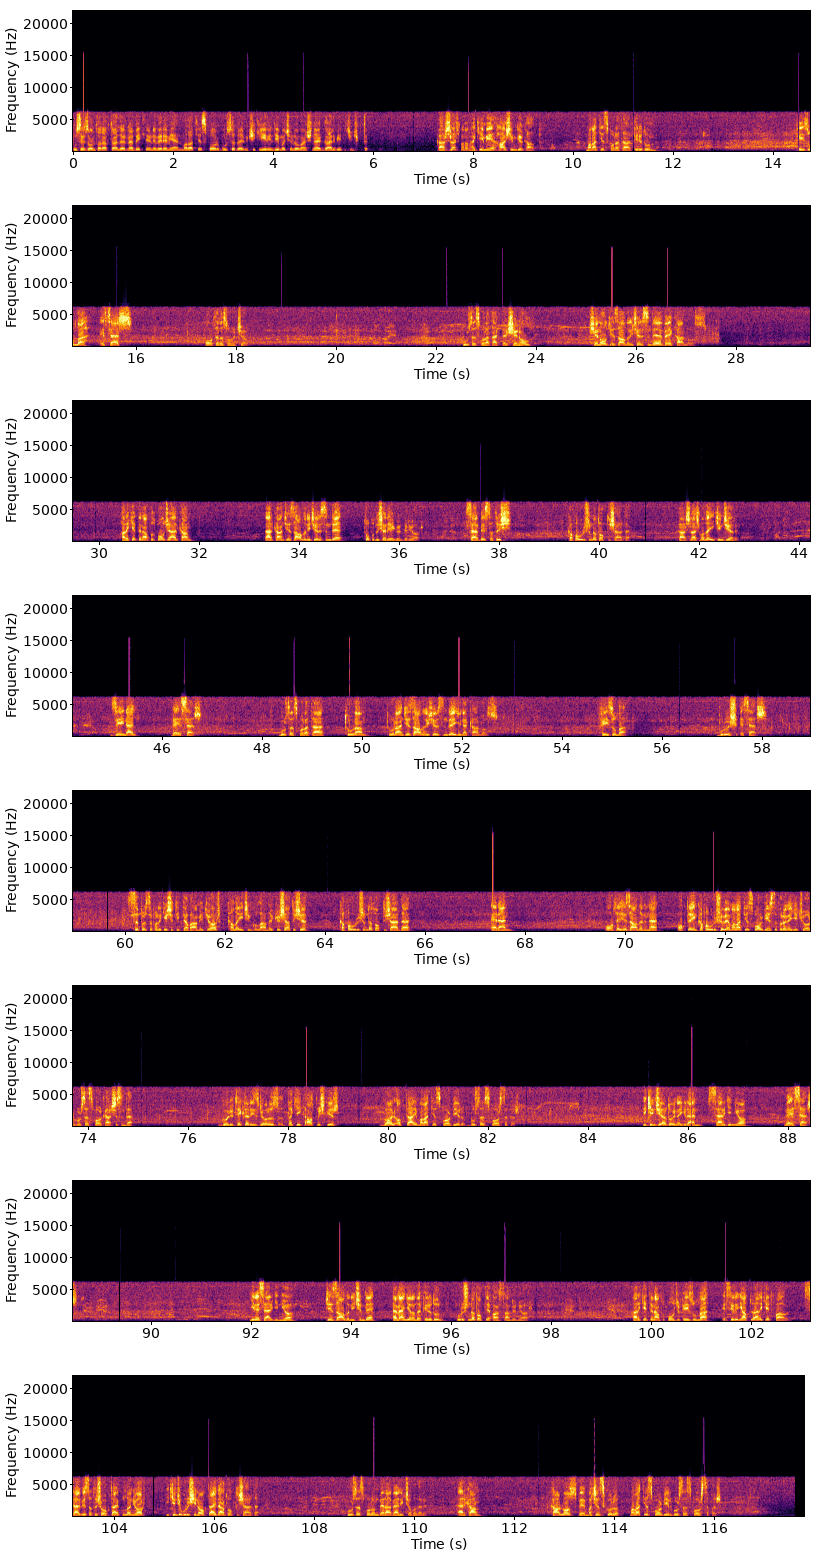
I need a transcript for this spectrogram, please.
Bu sezon taraftarlarına beklerini veremeyen Malatya Spor, Bursa'da 3-2 yenildiği maçın rövanşına galibiyet için çıktı. Karşılaşmanın hakemi Haşim Gökalp. Malatya Spor hata Feridun. Feyzullah, Eser. Ortada sonuç yok. Bursa Spor atakta Şenol. Şenol ceza alanı içerisinde ve Carlos. Hareketlenen futbolcu Erkan. Erkan ceza alanı içerisinde topu dışarıya gönderiyor. Serbest atış. Kafa vuruşunda top dışarıda. Karşılaşmada ikinci yarı. Zeynel ve Eser. Bursa Spor hata. Turan. Turan ceza alanı içerisinde yine Carlos. Feyzullah. Vuruş Eser. 0-0'lık eşitlik devam ediyor. Kala için kullandığı köşe atışı. Kafa vuruşunda top dışarıda. Eren orta ceza alanına Oktay'ın kafa vuruşu ve Malatya Spor 1-0 öne geçiyor Bursa Spor karşısında. Golü tekrar izliyoruz. Dakika 61. Gol Oktay Malatya Spor 1, Bursa Spor 0. İkinci yarıda oyuna giren Serginho ve Eser. Yine Serginho. Ceza alanı içinde hemen yanında Feridun vuruşunda top defanstan dönüyor. Hareketlenen futbolcu Feyzullah Eser'in yaptığı hareket faul. Serbest atışı Oktay kullanıyor. İkinci vuruş yine Oktay'dan top dışarıda. Bursa Spor'un beraberlik çabaları. Erkan, Carlos ve maçın skoru Malatya Spor 1, Bursa Spor 0.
